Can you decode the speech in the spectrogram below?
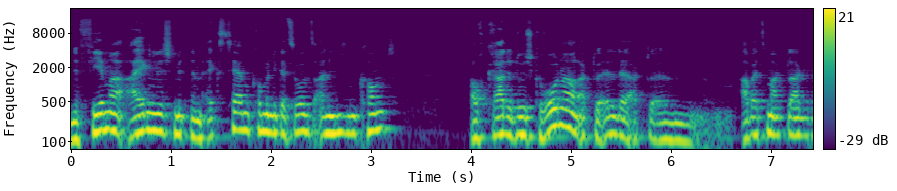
eine Firma eigentlich mit einem externen Kommunikationsanliegen kommt, auch gerade durch Corona und aktuell der aktuellen Arbeitsmarktlage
